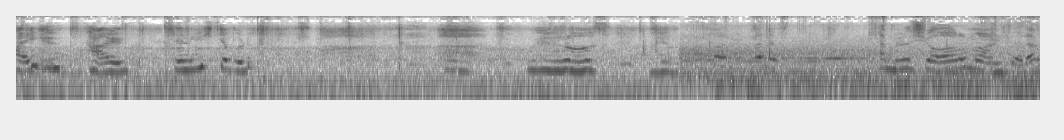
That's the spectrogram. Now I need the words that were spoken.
hi hi എനിക്ക് ഇഷ്ടപ്പെട്ടു റോസ് നമ്മുടെ ഷോറൂം കാണിച്ചു തരാം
